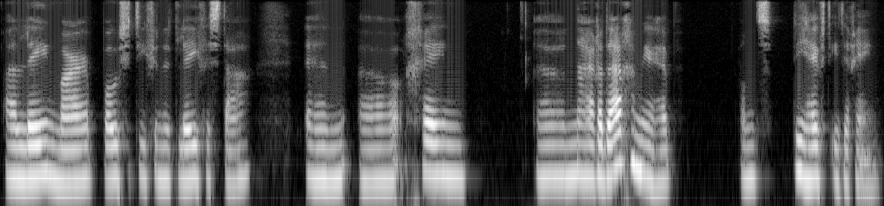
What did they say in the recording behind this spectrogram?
alleen maar positief in het leven sta en uh, geen uh, nare dagen meer heb. Want die heeft iedereen.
